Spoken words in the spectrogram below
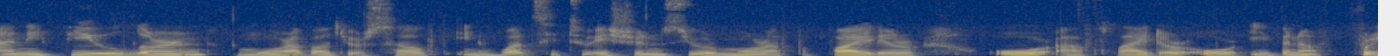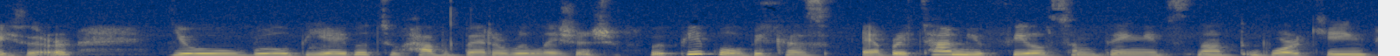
And if you learn more about yourself, in what situations you're more of a fighter or a flighter or even a freezer, you will be able to have better relationships with people because every time you feel something it's not working.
